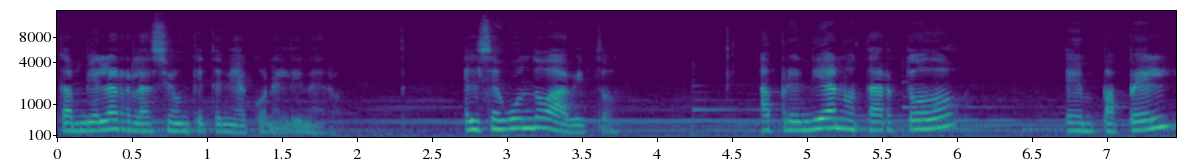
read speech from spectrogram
Cambié la relación que tenía con el dinero. El segundo hábito, aprendí a anotar todo en papel,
